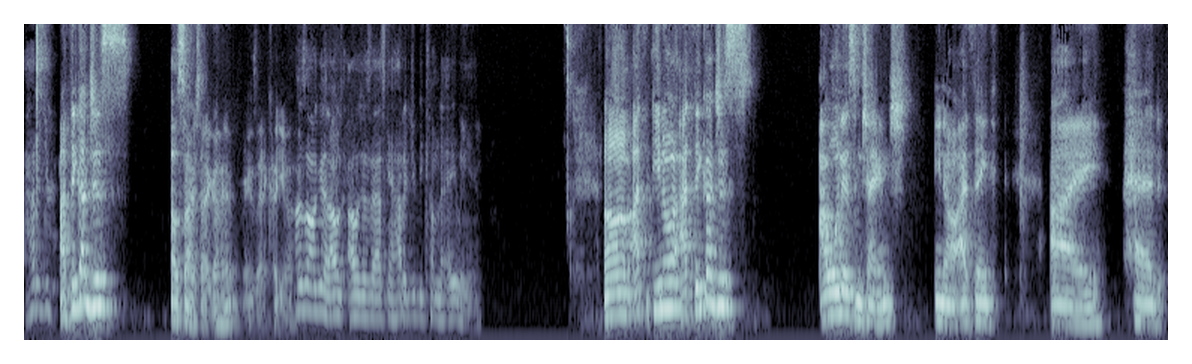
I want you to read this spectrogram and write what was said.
How did you? I think I just. Oh, sorry, sorry. Go ahead. That cut you off. That's all good. I was, I was just asking, how did you become the alien? Um, I, you know, I think I just, I wanted some change you know, I think I had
